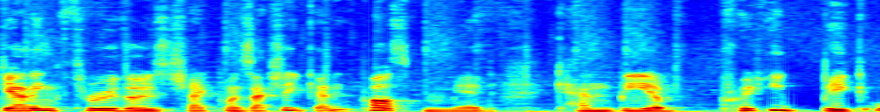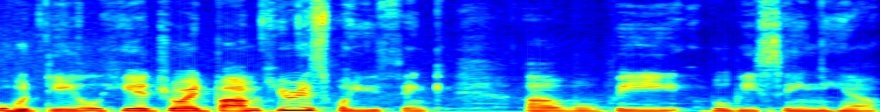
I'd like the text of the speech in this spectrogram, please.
getting through those checkpoints, actually getting past mid can be a pretty big ordeal here, Droid. But I'm curious what you think uh, we'll be we'll be seeing here.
